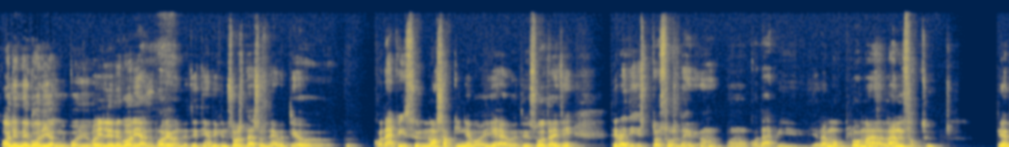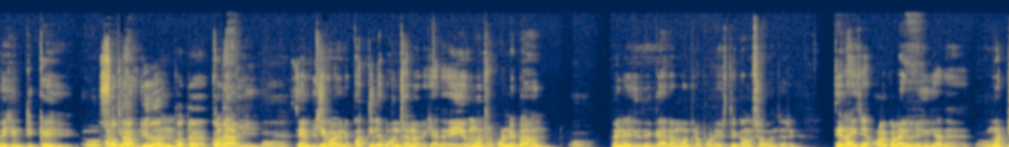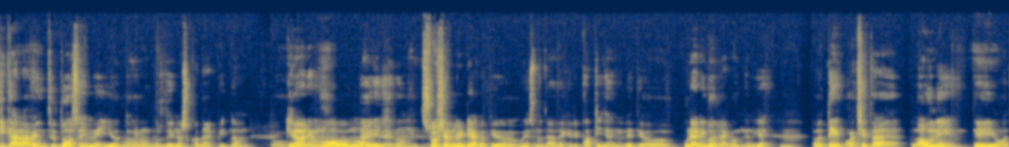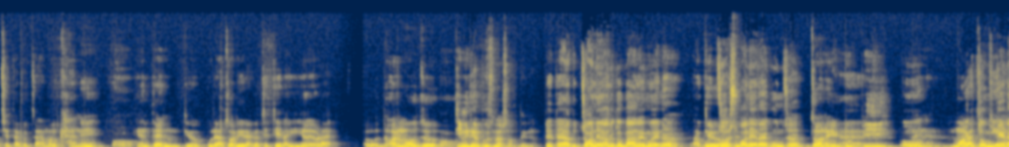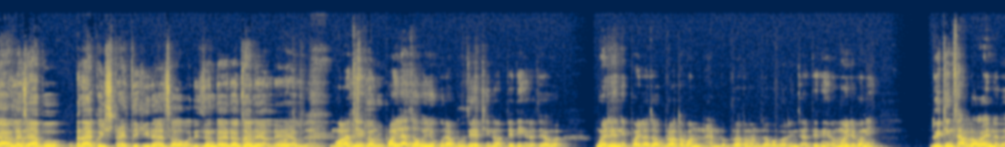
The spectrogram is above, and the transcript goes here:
अहिले नै गरिहाल्नु पर्यो। अहिले नै गरिहाल्नु पऱ्यो भनेर चाहिँ त्यहाँदेखि सोच्दा सोच्दै अब त्यो कदापि नसकिने भयो क्या अब त्यो सोचाइ चाहिँ। त्यसलाई चाहिँ यस्तो सोच्दाखेरि अँ अँ कदापि यसलाई म फ्लोमा लानु सक्छु। त्यहाँदेखि ठिक्कै अब कता कदापि। त्यहाँदेखि के भयो भने कतिले भन्छन् अरे क्या ए यो मन्त्र पढ्ने बाहुन। होइन यसले गाना मन्त्र पढे जस्तै गाउँछ भन्छ अरे। त्यसलाई चाहिँ अर्को लाइन लेखेँ क्या म टिका लाएर हिँड्छु दसैँमै यो धर्म बुझ्दैनस् कदापि त भन्। किनभने म अब म सोसियल मिडियाको त्यो उयसमा जाँदाखेरि कतिजनाले त्यो अब कुरा नि गरिरहेको हुन्छन् क्या। अब त्यही अक्षता लाउने त्यही अक्षताको चामल खाने हेन त्यहाँ त्यो कुरा चलिरहेको चाहिँ त्यही लागि यो एउटा अब धर्म हो जो तिमीले बुझ्न सक्दैनौ। त्यो त अब जनेहरूको बारेमा होइन। अब जोक्स बनाइरहेको हुन्छ। जनै टुप्पी। होइन? एकदम केटाहरूलाई चाहिँ अब ब्राको स्ट्राइप देखिरहेछ नि त होइन जनाइहाल्दै मलाई चाहिँ एकदम पहिला जब यो कुरा बुझेको थिइनँ त्यतिखेर चाहिँ अब मैले नि पहिला जब व्रतबन हाम्रो व्रतबन जब गरिन्छ त्यतिखेर मैले पनि दुई तिन साल लगाइनँ त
